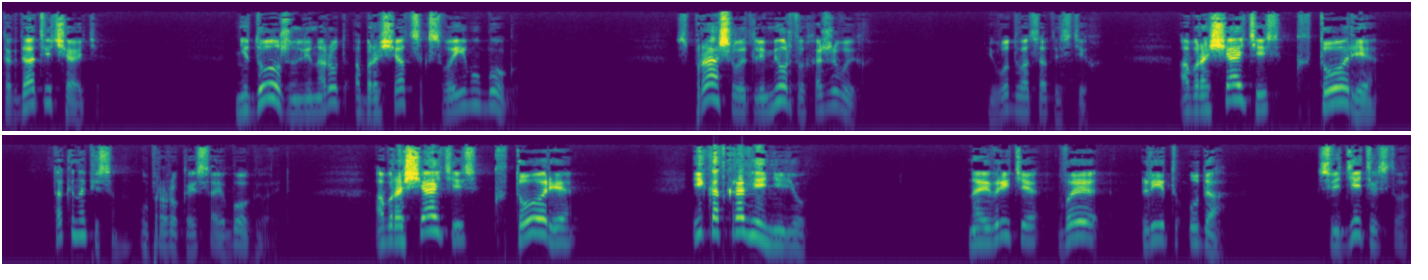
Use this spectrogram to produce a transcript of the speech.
тогда отвечайте, не должен ли народ обращаться к своему Богу? Спрашивают ли мертвых о живых? И вот 20 стих. Обращайтесь к Торе. Так и написано у пророка Исаия. Бог говорит. Обращайтесь к Торе и к откровению. На иврите в лит уда. Свидетельство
